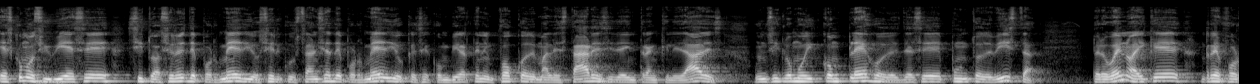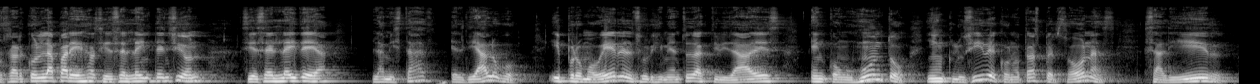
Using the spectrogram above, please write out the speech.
Es como si hubiese situaciones de por medio, circunstancias de por medio que se convierten en foco de malestares y de intranquilidades. Un ciclo muy complejo desde ese punto de vista. Pero bueno, hay que reforzar con la pareja, si esa es la intención, si esa es la idea, la amistad, el diálogo y promover el surgimiento de actividades en conjunto, inclusive con otras personas, salir,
